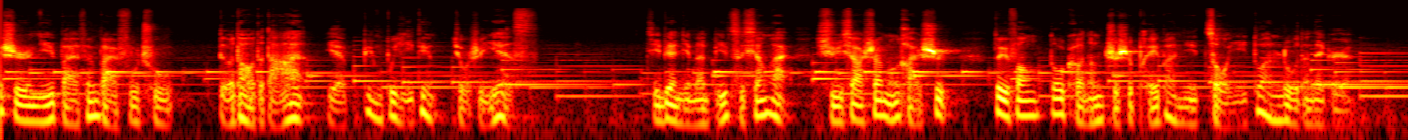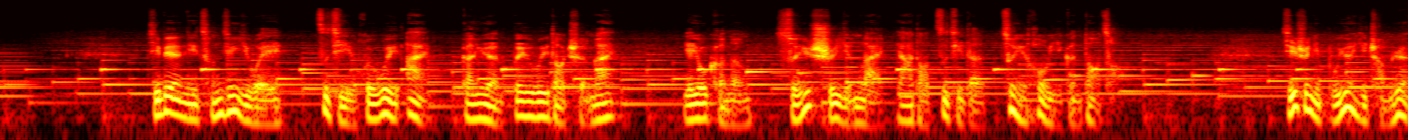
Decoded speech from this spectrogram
使你百分百付出，得到的答案也并不一定就是 yes。即便你们彼此相爱，许下山盟海誓，对方都可能只是陪伴你走一段路的那个人。即便你曾经以为自己会为爱甘愿卑微到尘埃，也有可能随时迎来压倒自己的最后一根稻草。即使你不愿意承认，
